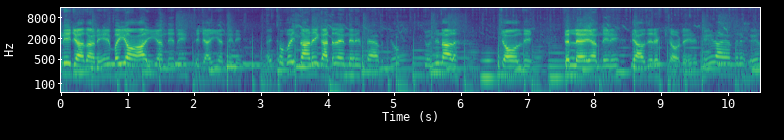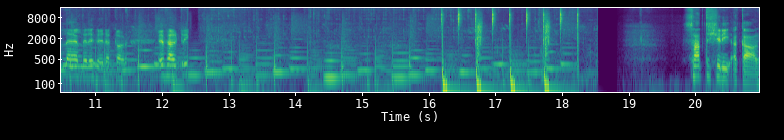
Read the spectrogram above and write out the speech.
ਇੰਨੇ ਜ਼ਿਆਦਾ ਨੇ। ਇਹ ਬਈ ਆ ਜਾਂਦੇ ਨੇ ਤੇ ਜਾਈ ਜਾਂਦੇ ਨੇ। ਇੱਥੋਂ ਬਈ ਦਾਣੇ ਕੱਢ ਲੈਂਦੇ ਨੇ ਪੈਪ ਚੋਂ ਚੁੰਝ ਨਾਲ ਚੌਲ ਦੇ ਤੇ ਲੈ ਜਾਂਦੇ ਨੇ ਤੇ ਆਪਦੇ ਰੱਖਿਆ ਹੁੰਦੇ ਨੇ। ਫੇਰ ਆ ਜਾਂਦੇ ਨੇ, ਫੇਰ ਲੈ ਜਾਂਦੇ ਨੇ, ਫੇਰ ਰੱਖਿਆ ਇਹ ਫੈਕਟਰੀ ਸਤਿ ਸ਼੍ਰੀ ਅਕਾਲ।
